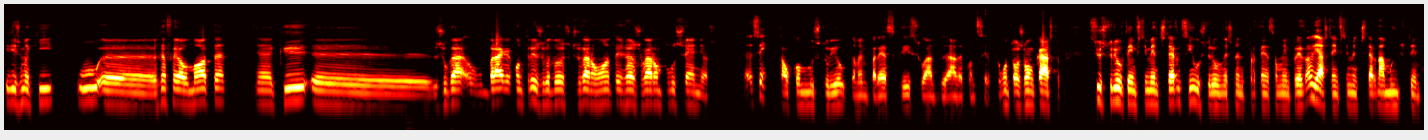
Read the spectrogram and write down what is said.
e diz-me aqui o Rafael Mota, que jogar, o Braga com três jogadores que jogaram ontem já jogaram pelos séniores. Ah, sim, tal como no Estoril, também me parece que isso há de, há de acontecer. Pergunta ao João Castro se o Estoril tem investimento externo. Sim, o Estoril neste momento pertence a uma empresa, aliás, tem investimento externo há muito tempo,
